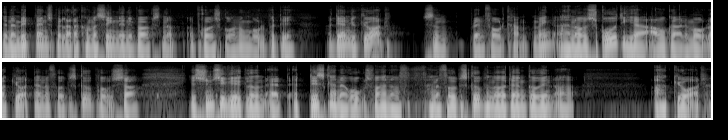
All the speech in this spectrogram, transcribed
den her midtbanespiller, der kommer sent ind i boksen og, og prøver at score nogle mål på det. Og det har han jo gjort siden Brentford-kampen. Ikke? Og han har jo skruet de her afgørende mål og gjort det, han har fået besked på. Så jeg synes i virkeligheden, at, at det skal han have ros for. Han har, han har fået besked på noget, det han gået ind og, og har gjort.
